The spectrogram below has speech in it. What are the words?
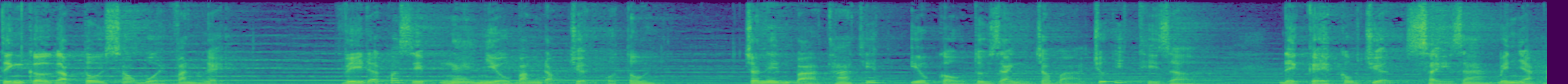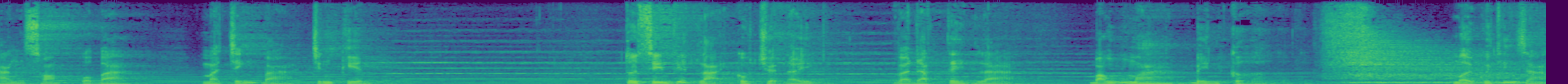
tình cờ gặp tôi sau buổi văn nghệ. Vì đã có dịp nghe nhiều băng đọc truyện của tôi, cho nên bà tha thiết yêu cầu tôi dành cho bà chút ít thì giờ để kể câu chuyện xảy ra bên nhà hàng xóm của bà mà chính bà chứng kiến. Tôi xin viết lại câu chuyện ấy và đặt tên là Bóng ma bên cửa. Mời quý thính giả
